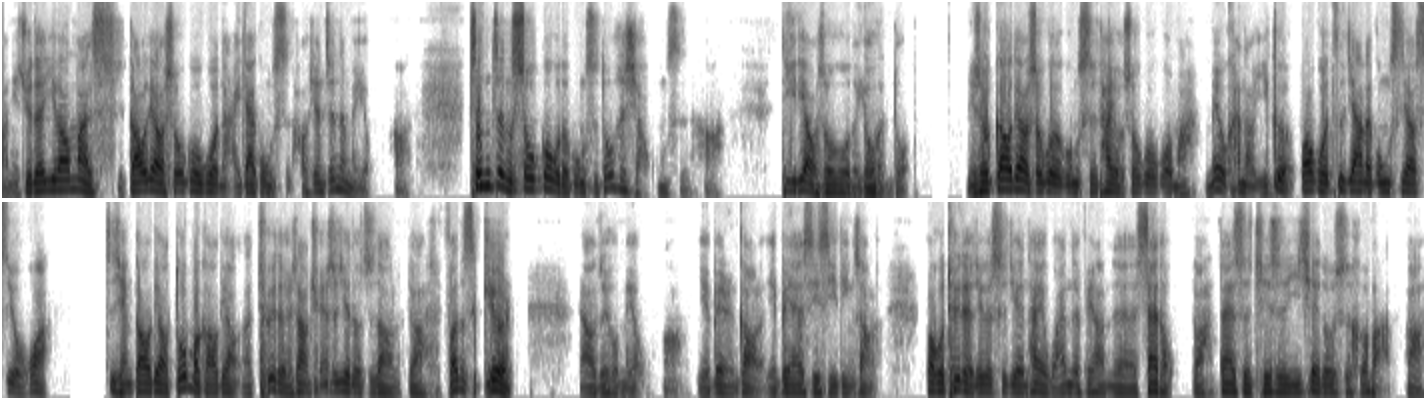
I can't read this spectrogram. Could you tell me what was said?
啊。你觉得 Elon Musk 高调收购过哪一家公司？好像真的没有啊。真正收购的公司都是小公司啊，低调收购的有很多。你说高调收购的公司，他有收购过吗？没有看到一个。包括自家的公司要私有化，之前高调多么高调啊，Twitter 上全世界都知道了，对吧？Fund secure，然后最后没有啊，也被人告了，也被 SEC 盯上了。包括 Twitter 这个事件，他也玩的非常的 settle，对吧？但是其实一切都是合法的啊。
